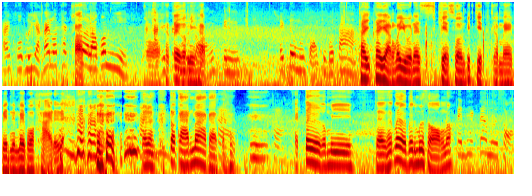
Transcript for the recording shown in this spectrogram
ได้ครบหรืออยากได้รถแท็กครัเตบอร์เราก็มีอ๋อนะคะแท็กเตอร์ก็มีครับอสองเป็นแท็กเตอร์มือสองคูโบต้าถ้าถ้าอย่างมาอยู่ในเขตโซนพิจิตรกำแพงเพชรนี่ไม่พอขายเลยเนี่ยต้องการมากครับค่ะค่ะแท็กเตอร์ก็มีแต่แท็กเตอร์เป็นมือสองเนาะเป็นแท็กเตอร์มือสอง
